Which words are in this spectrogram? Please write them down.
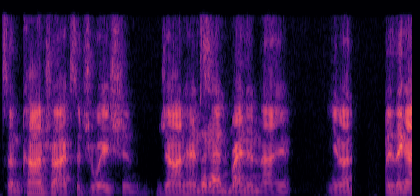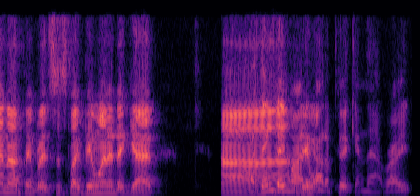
some contract situation. John Henson, Brandon Knight. You know, they got nothing, but it's just like they wanted to get. Uh, I think they might have got a pick in that, right?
